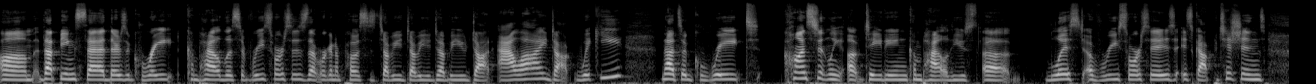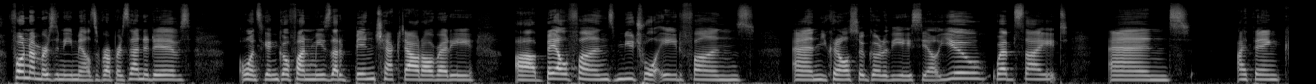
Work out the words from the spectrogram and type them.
Um, that being said, there's a great compiled list of resources that we're going to post. It's www.ally.wiki. That's a great, constantly updating compiled use uh, list of resources. It's got petitions, phone numbers, and emails of representatives. Once again, GoFundMe's that have been checked out already, uh, bail funds, mutual aid funds, and you can also go to the ACLU website and I think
